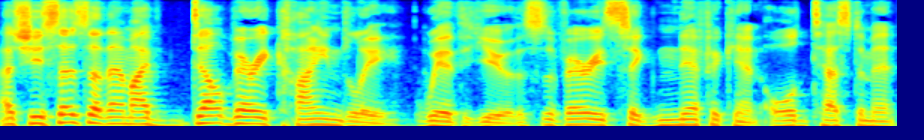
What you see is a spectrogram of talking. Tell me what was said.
As she says to them, I've dealt very kindly with you. This is a very significant Old Testament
